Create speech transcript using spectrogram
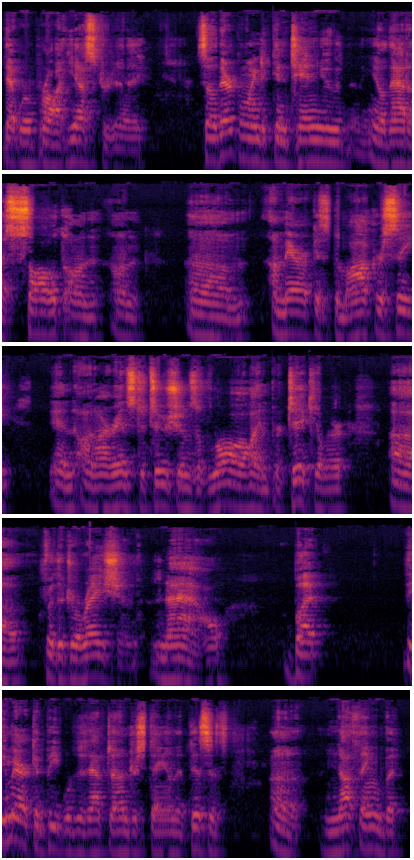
that were brought yesterday. So they're going to continue, you know, that assault on on um, America's democracy and on our institutions of law in particular uh, for the duration now. But the American people just have to understand that this is uh, nothing but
